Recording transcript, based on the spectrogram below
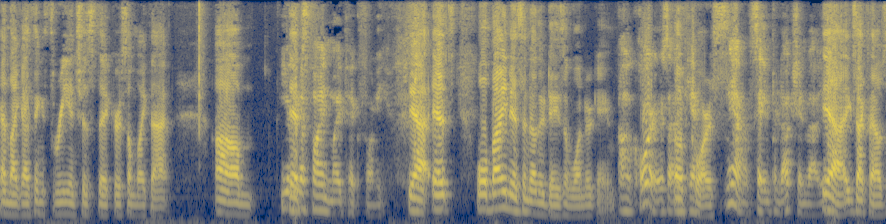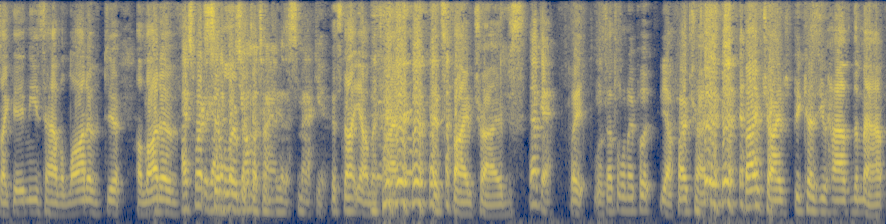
and like I think three inches thick or something like that. Um, You're to find my pick funny. yeah, it's well, mine is another Days of Wonder game. Of course. I Of course. Yeah, same production value. Yeah, exactly. I was like, it needs to have a lot of di- a lot of I swear to God, similar if it's Yamatai, I'm going to smack you. It's not Yamatai. it's five tribes. Okay. Wait, was that the one I put? Yeah, five tribes. five tribes because you have the map.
